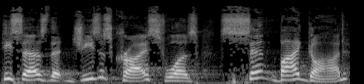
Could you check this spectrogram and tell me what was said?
He says that Jesus Christ was sent by God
